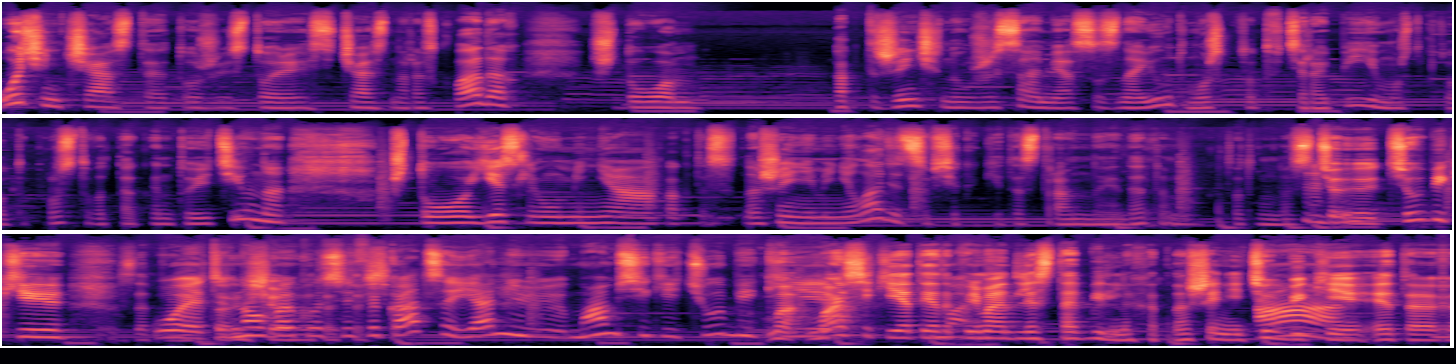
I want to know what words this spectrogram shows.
Очень частая тоже история сейчас на раскладах, что как-то женщины уже сами осознают, может кто-то в терапии, может кто-то просто вот так интуитивно, что если у меня как-то с отношениями не ладятся, все какие-то странные, да, там кто-то у нас mm-hmm. тюбики. Ой, это новая классификация, я не... Мамсики, тюбики. М- масики, это, я так понимаю, для стабильных отношений. Тюбики, а. это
